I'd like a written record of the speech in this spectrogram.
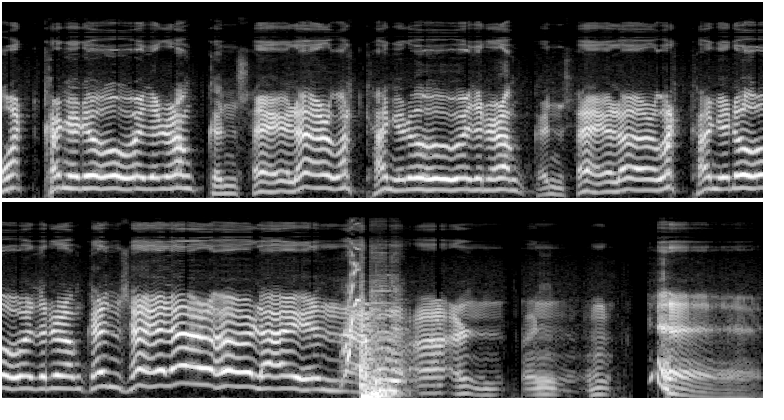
What can you do with a drunken sailor? What can you do with a drunken sailor? What can you do with a drunken sailor lying there?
